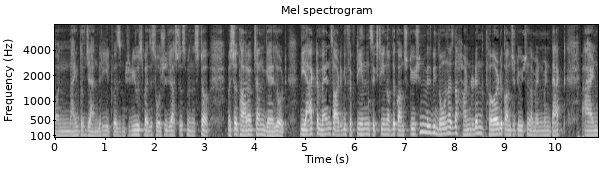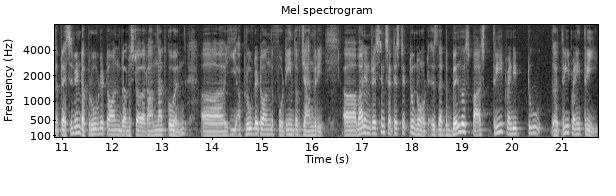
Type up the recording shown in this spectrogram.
on 9th of January. It was introduced by the Social Justice Minister, Mr. Thawar Chand Gehlot. The Act amends Article 15 and 16 of the Constitution, will be known as the 103rd Constitutional Amendment Act, and the President approved it on uh, Mr. Ramnath Kovind. Uh, he approved it on the 14th of January. Uh, one interesting statistic to note is that the bill was passed 322, uh, 323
